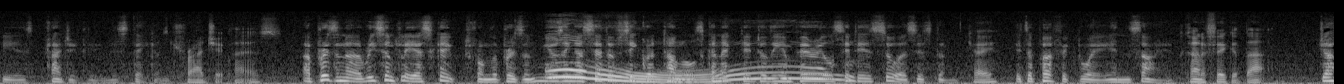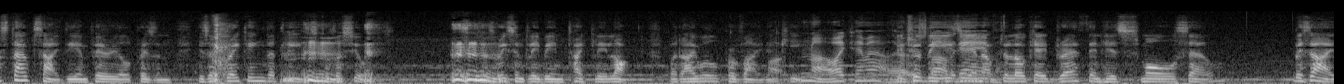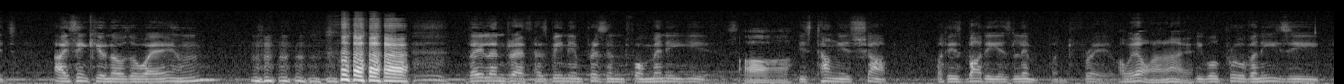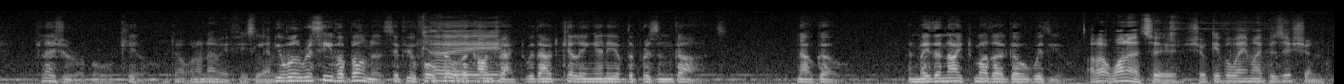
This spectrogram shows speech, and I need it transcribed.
he is tragically mistaken. Tragic, that is. A prisoner recently escaped from the prison using a set of secret tunnels connected to the Imperial City's sewer system. Okay. It's a perfect way inside. Kind of figured that. Just outside the Imperial prison is a grating that leads to the sewers. it has recently been tightly locked, but I will provide a uh, key. no, I came out there. It should be easy enough to locate Dreth in his small cell. Besides, I think you know the way, hmm? Valen Dreth has been imprisoned for many years. Ah. His tongue is sharp, but his body is limp and frail. Oh, we don't want to know. He will prove an easy, pleasurable kill. We don't want to know if he's limp. You will receive a bonus if you fulfill the contract without killing any of the prison guards. Now go, and may the Night Mother go with you. I don't want her to. She'll give away my position.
